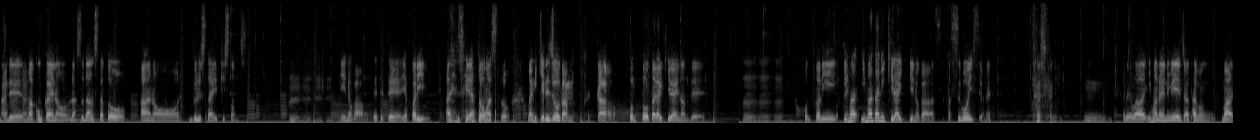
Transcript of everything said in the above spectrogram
感じで、はいはいはい、まあ、今回のラストダンスだと、あの、ブルース対ピストンズっていうのが出てて、やっぱりアイゼア・トーマスとマイケル・ジョーダンが本当お互い嫌いなんで、うんうんうん、本当に今、いまだに嫌いっていうのがすごいですよね。確かに。うん、それは今の NBA じゃ多分、まあ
